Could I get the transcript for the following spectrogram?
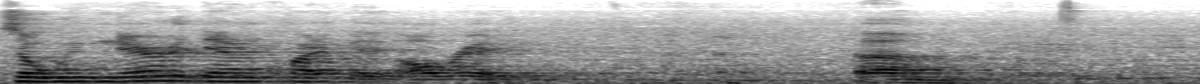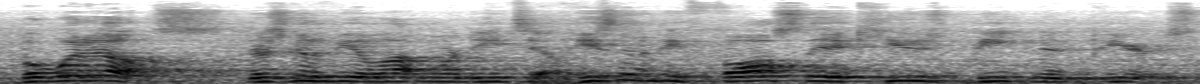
So we've narrowed it down quite a bit already. Um, but what else? There's going to be a lot more detail. He's going to be falsely accused, beaten, and pierced.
